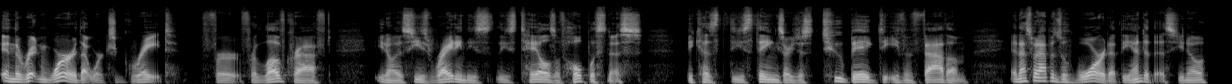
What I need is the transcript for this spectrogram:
in the written word, that works great for for Lovecraft. You know, as he's writing these these tales of hopelessness because these things are just too big to even fathom, and that's what happens with Ward at the end of this. You know,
